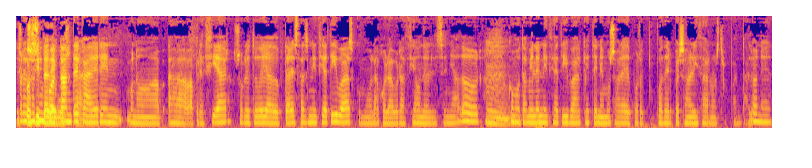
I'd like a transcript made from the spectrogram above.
Es, es importante caer en, bueno, a, apreciar, sobre todo, y adoptar estas iniciativas como la colaboración del diseñador, mm. como también la iniciativa que tenemos ahora de poder personalizar nuestros pantalones.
